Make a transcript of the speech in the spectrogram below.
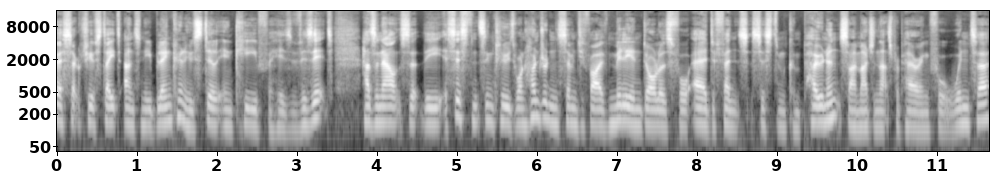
US Secretary of State Antony Blinken, who's still in Kiev for his visit, has announced that the assistance includes $175 million for air defense system components. I imagine that's preparing for winter.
